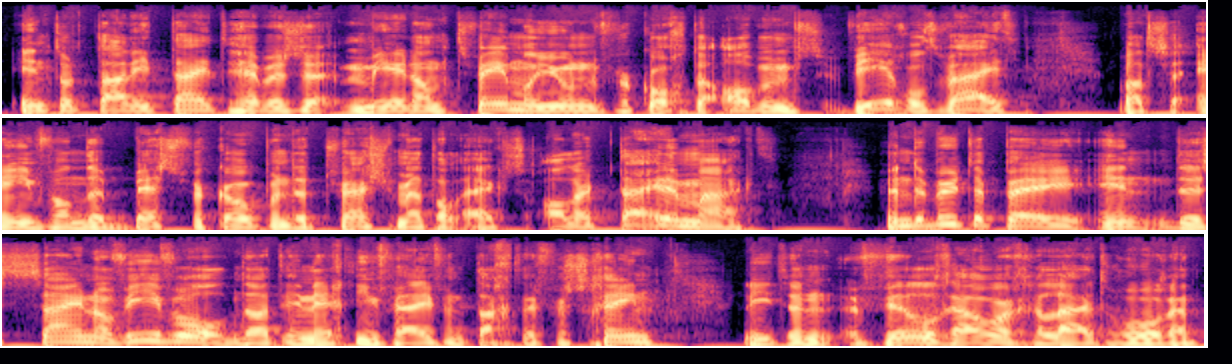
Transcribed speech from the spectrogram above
In totaliteit hebben ze meer dan 2 miljoen verkochte albums wereldwijd... wat ze een van de best verkopende trash metal acts aller tijden maakt. Hun debuut-EP in The Sign of Evil, dat in 1985 verscheen... liet een veel rauwer geluid horen...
